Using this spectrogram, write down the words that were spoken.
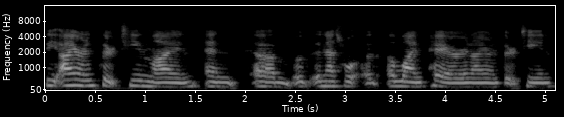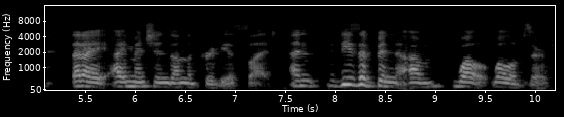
the iron 13 line and um, a natural a, a, line pair in iron 13 that I, I mentioned on the previous slide. And these have been um, well well observed.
